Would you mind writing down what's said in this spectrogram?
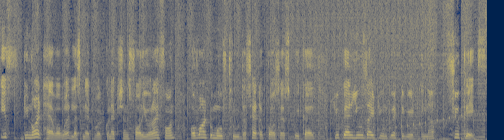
If do not have a wireless network connections for your iPhone or want to move through the setup process quicker, you can use iTunes to activate in a few clicks.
